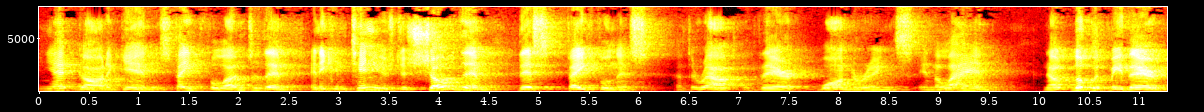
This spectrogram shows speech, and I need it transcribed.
And yet, God again is faithful unto them, and He continues to show them this faithfulness throughout their wanderings in the land. Now, look with me there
